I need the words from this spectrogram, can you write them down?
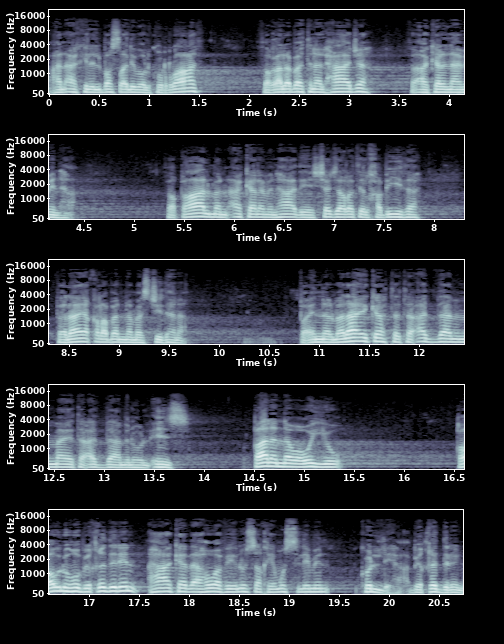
عن أكل البصل والكراث فغلبتنا الحاجة فأكلنا منها. فقال من أكل من هذه الشجرة الخبيثة فلا يقربن مسجدنا. فإن الملائكة تتأذى مما يتأذى منه الإنس. قال النووي قوله بقدر هكذا هو في نسخ مسلم كلها بقدر.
